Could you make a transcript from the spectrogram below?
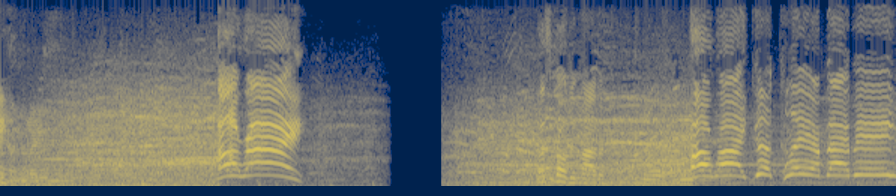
Damn. All right. Let's go, Demata. All right. Good clear, baby.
